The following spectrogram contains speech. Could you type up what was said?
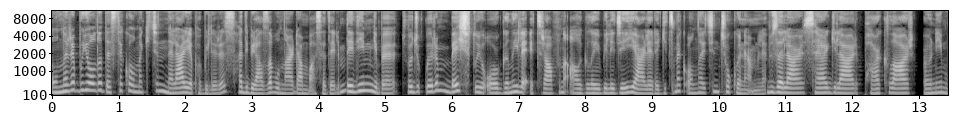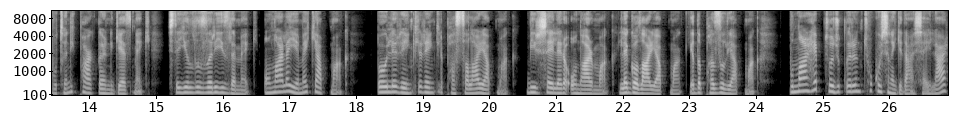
Onlara bu yolda destek olmak için neler yapabiliriz? Hadi biraz da bunlardan bahsedelim. Dediğim gibi çocukların beş duyu organı ile etrafını algılayabileceği yerlere gitmek onlar için çok önemli. Müzeler, sergiler, parklar, örneğin botanik parklarını gezmek, işte yıldızları izlemek, onlarla yemek yapmak, böyle renkli renkli pastalar yapmak, bir şeylere onarmak, legolar yapmak ya da puzzle yapmak. Bunlar hep çocukların çok hoşuna giden şeyler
